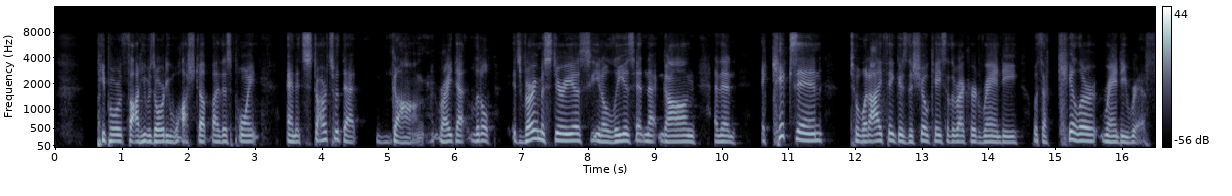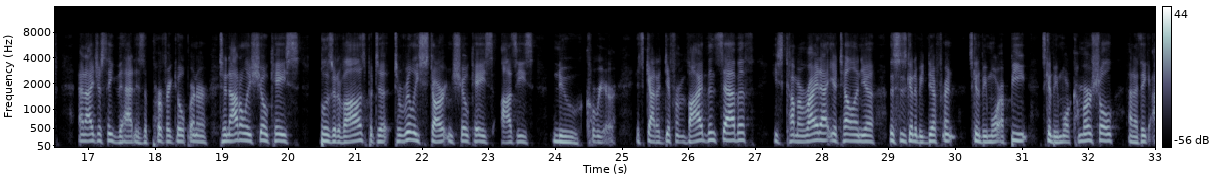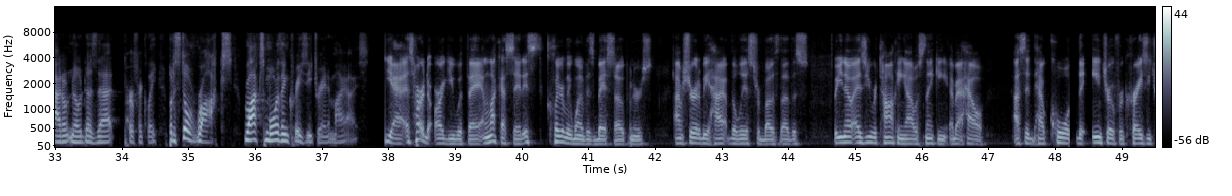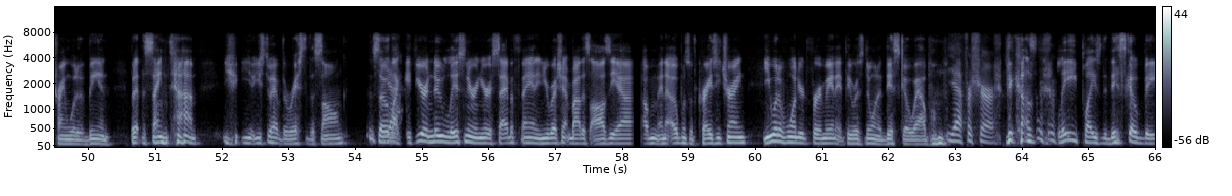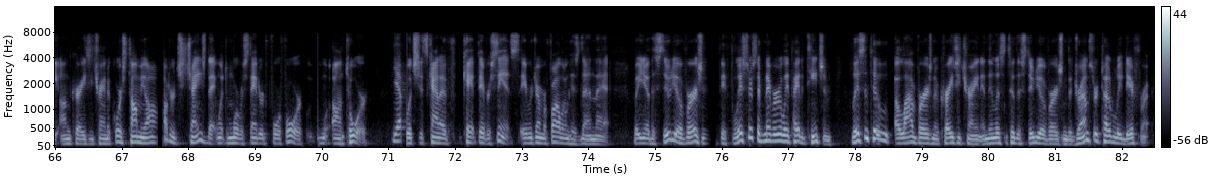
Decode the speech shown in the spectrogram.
People thought he was already washed up by this point, and it starts with that gong, right? That little. It's very mysterious. You know, Lee is hitting that gong, and then it kicks in to what I think is the showcase of the record, Randy, with a killer Randy riff. And I just think that is a perfect opener to not only showcase Blizzard of Ozz, but to to really start and showcase Ozzy's new career. It's got a different vibe than Sabbath. He's coming right at you, telling you this is going to be different. It's going to be more upbeat. It's going to be more commercial. And I think I don't know does that perfectly, but it still rocks. Rocks more than Crazy Train in my eyes. Yeah, it's hard to argue with that. And like I said, it's clearly one of his best openers. I'm sure it'll be high up the list for both of us. But you know, as you were talking, I was thinking about how I said how cool the intro for Crazy Train would have been, but at the same time, you you, still have the rest of the song. So yeah. like if you're a new listener and you're a Sabbath fan and you rush out and buy this Ozzy album and it opens with Crazy Train, you would have wondered for a minute if he was doing a disco album. Yeah, for sure. because Lee plays the disco beat on Crazy Train. Of course, Tommy Aldridge changed that, and went to more of a standard 4/4 on tour. Yep. Which it's kind of kept ever since. Every drummer following has done that. But you know, the studio version, if listeners have never really paid attention, listen to a live version of Crazy Train and then listen to the studio version. The drums are totally different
